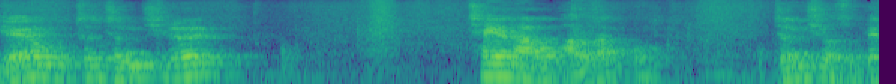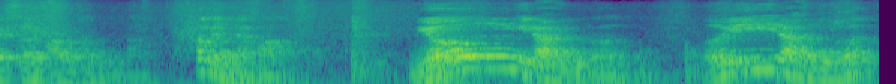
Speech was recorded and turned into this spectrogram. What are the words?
예로부터 정치를 체현하고 바로잡고 정치로서 백성을 바로잡는다. 그러면 이제 봐. 명이라는 것, 의라는 것,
